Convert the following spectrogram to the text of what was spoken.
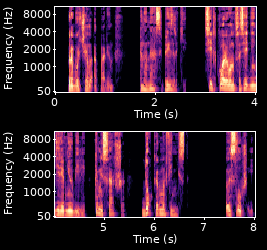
— пробурчал Апалин. «Ананасы, призраки. Селькора вон в соседней деревне убили. Комиссарша. Доктор-морфинист. Э, слушай,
